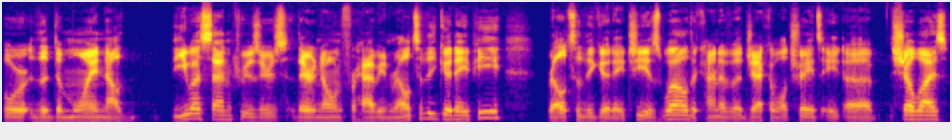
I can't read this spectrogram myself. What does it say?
for the des moines. Now the usn cruisers they're known for having relatively good ap relatively good he as well. They're kind of a jack of all trades uh, shell wise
